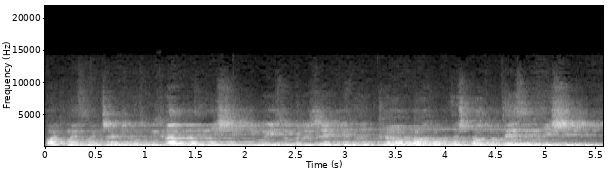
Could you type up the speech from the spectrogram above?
пак не случайно, в михрабните ниши има изображение на Каба, защото тези ниши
